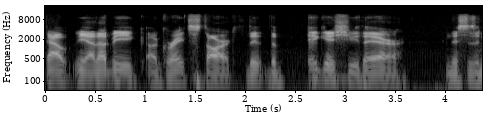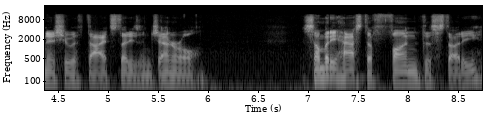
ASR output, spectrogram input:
That yeah, that'd be a great start. The the big issue there, and this is an issue with diet studies in general. Somebody has to fund the study,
